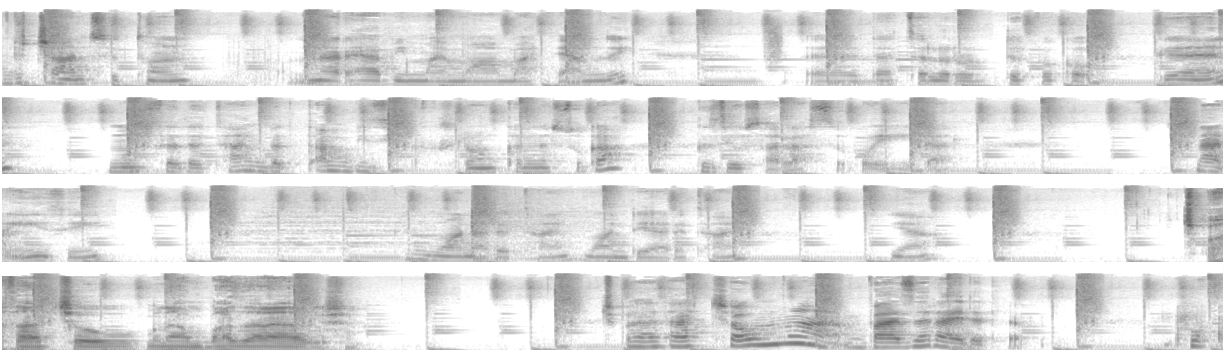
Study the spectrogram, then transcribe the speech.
ብቻን ስትሆን not having my mom, my family. Uh. ግን most of በጣም busy ስለሆን ከነሱ ጋር ጊዜው ሳላስበው ይሄዳል። It's not easy. one at a time, one day at a time. Yeah. ጩኸታቸው ምናምን ባዘር አያደርግሽም ጩኸታቸውማ ባዘር አይደለም ኩኩ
